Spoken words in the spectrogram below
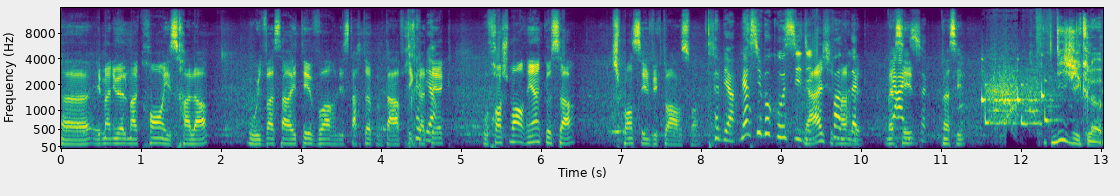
euh, Emmanuel Macron, il sera là, où il va s'arrêter voir les startups de Africa bien. Tech. Où franchement, rien que ça, je pense que c'est une victoire en soi. Très bien. Merci beaucoup, Sidi. Merci. Merci. DigiClub.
